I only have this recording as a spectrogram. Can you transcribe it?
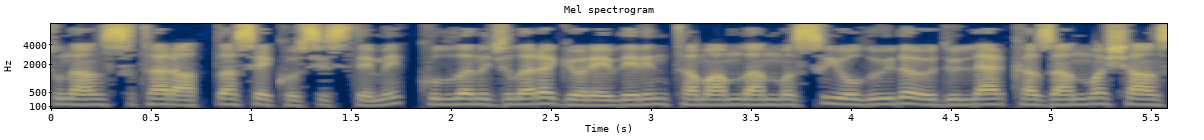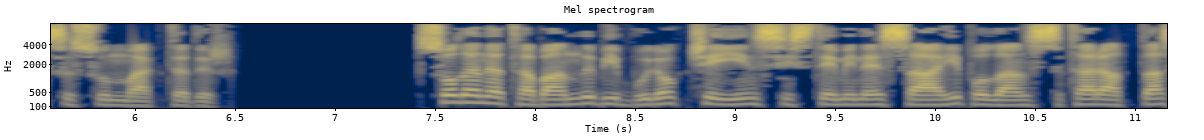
sunan Star Atlas ekosistemi, kullanıcılara görevlerin tamamlanması yoluyla ödüller kazanma şansı sunmaktadır. Solana tabanlı bir blockchain sistemine sahip olan Star Atlas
